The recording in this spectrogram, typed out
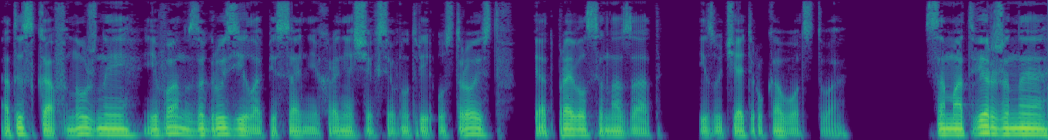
Отыскав нужные, Иван загрузил описание хранящихся внутри устройств и отправился назад, изучать руководство. Самоотверженная,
